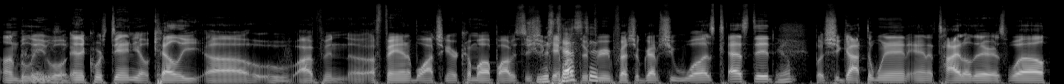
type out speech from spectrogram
Unbelievable. Crazy. And of course, Danielle Kelly, uh, who, who, I've been a fan of watching her come up. Obviously, she, she came tested. up through three professional grabs. She was tested, yep. but she got the win and a title there as well.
